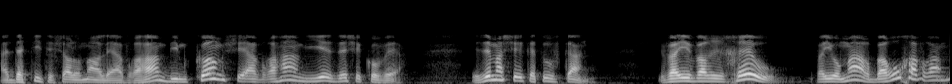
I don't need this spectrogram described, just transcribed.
הדתית, אפשר לומר, לאברהם, במקום שאברהם יהיה זה שקובע. וזה מה שכתוב כאן. ויברכהו, ויאמר, ברוך אברהם,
